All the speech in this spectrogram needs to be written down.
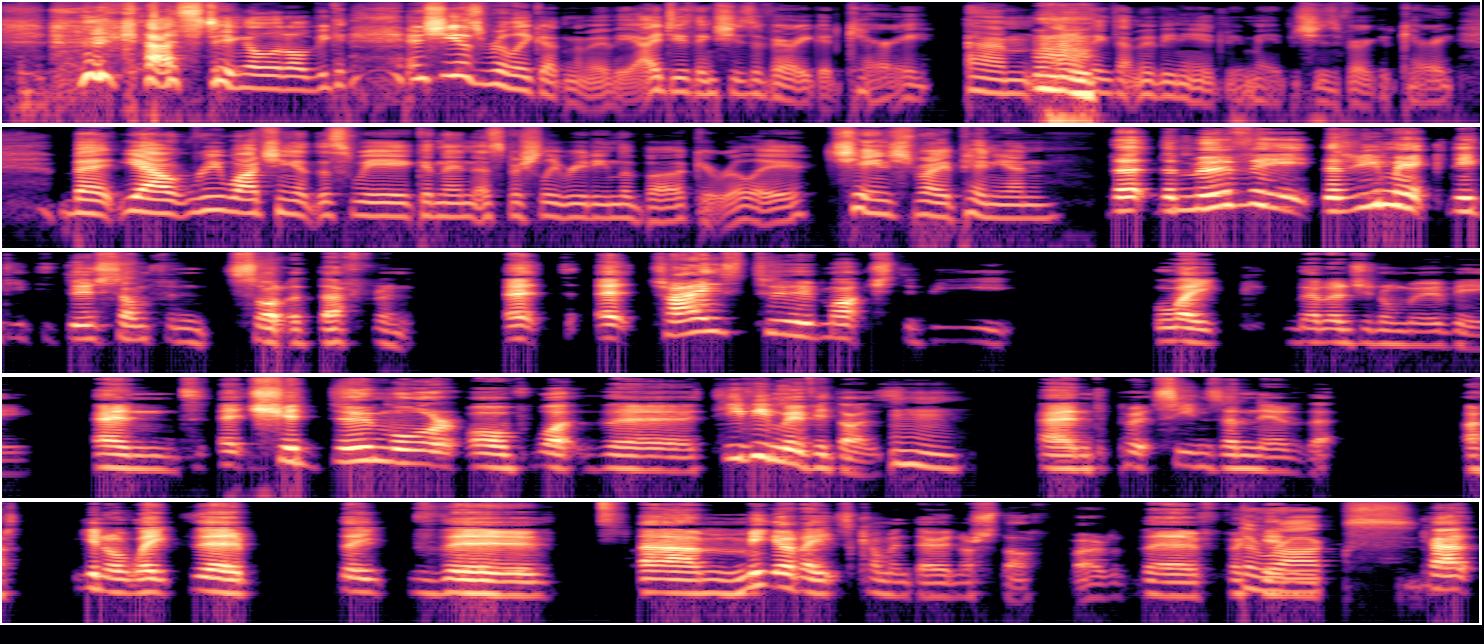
casting a little because and she is really good in the movie. I do think she's a very good carrie. Um i don't Mhm. think that movie needed to be made but she's a very good carrie. But yeah rewatching it this week and then especially reading the book it really changed my opinion. The the movie the remake needed to do something sort of different. It it tries too much to be like the original movie, and it should do more of what the TV movie does, Mhm. and put scenes in there that are you know like the the the um meteorites coming down or stuff, or the the rocks Car-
